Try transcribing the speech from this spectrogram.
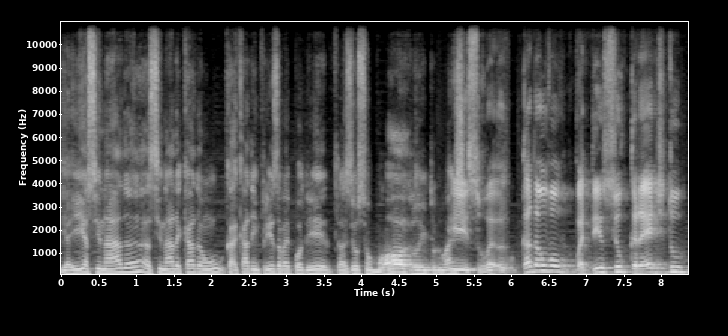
E aí, assinada, assinada cada um, ca- cada empresa vai poder trazer o seu módulo e tudo mais. Isso, vai- cada um vai ter o seu crédito,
